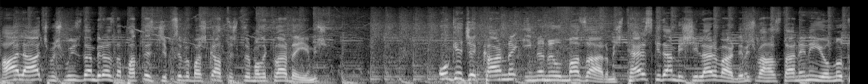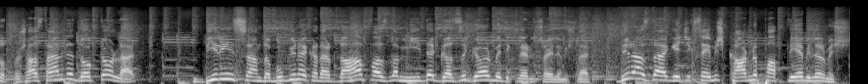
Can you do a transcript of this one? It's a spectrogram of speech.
Hala açmış bu yüzden biraz da patates cipsi ve başka atıştırmalıklar da yemiş. O gece karnı inanılmaz ağrımış. Ters giden bir şeyler var demiş ve hastanenin yolunu tutmuş. Hastanede doktorlar bir insanda bugüne kadar daha fazla mide gazı görmediklerini söylemişler. Biraz daha gecikseymiş karnı patlayabilirmiş.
